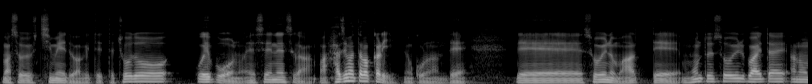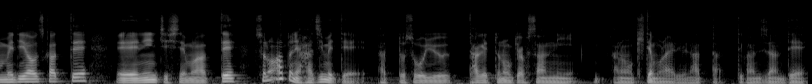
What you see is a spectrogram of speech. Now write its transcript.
まあ、そういう知名度を上げていった。ちょうどウェボーの SNS が、まあ、始まったばっかりの頃なんででそういうのもあって本当にそういう媒体あのメディアを使って、えー認知してもらってその後に初めてやっとそういうターゲットのお客さんにあの来てもらえるようになったって感じなんで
